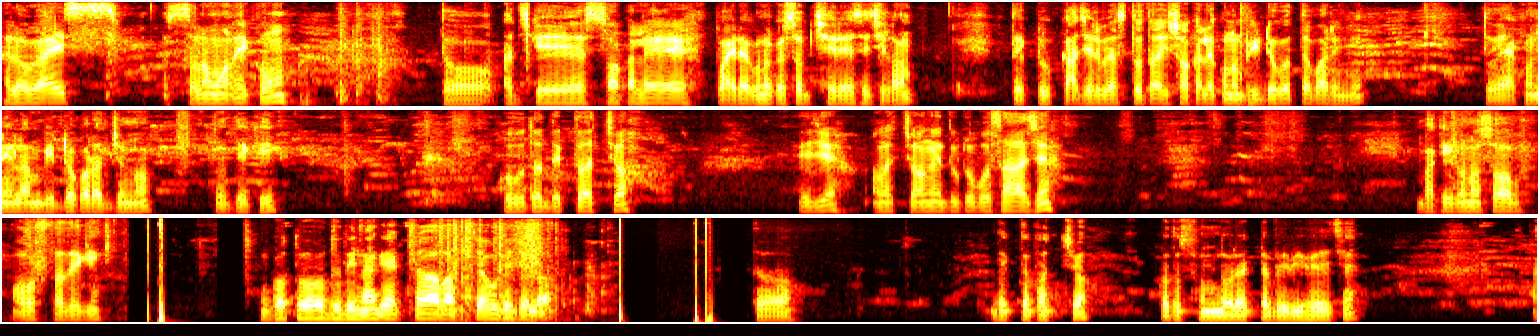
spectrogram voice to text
Hello guys আসসালামু আলাইকুম তো আজকে সকালে পায়রাগুলোকে সব ছেড়ে এসেছিলাম। তো একটু কাজের ব্যস্ততায় সকালে কোনো ভিডিও করতে পারিনি। তো এখন এলাম ভিডিও করার জন্য। তো দেখি। কবুতর দেখতে পাচ্ছ। এই যে আমার চঙে দুটো বসা আছে। বাকি কোনো সব অবস্থা দেখি। গত দুদিন আগে একটা বাচ্চা উঠেছিল। তো দেখতে পাচ্ছ? কত সুন্দর একটা বেবি হয়েছে।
